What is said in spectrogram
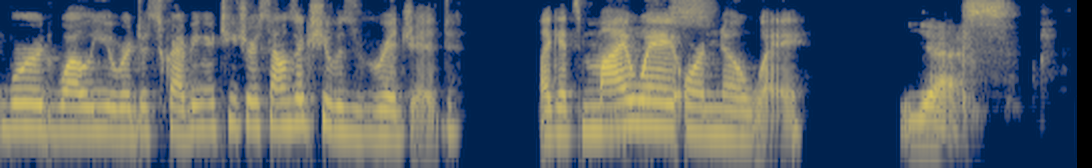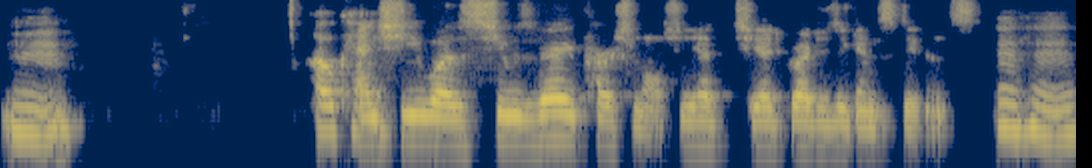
word while you were describing your teacher. It sounds like she was rigid. Like it's my way or no way. Yes. Mm. Okay. And she was she was very personal. She had she had grudges against students. Mm-hmm.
